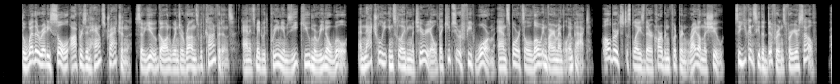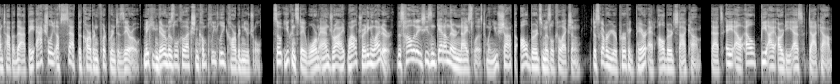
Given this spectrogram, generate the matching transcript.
The weather ready sole offers enhanced traction, so you go on winter runs with confidence, and it's made with premium ZQ merino wool, a naturally insulating material that keeps your feet warm and sports a low environmental impact. Allbirds displays their carbon footprint right on the shoe, so you can see the difference for yourself. On top of that, they actually offset the carbon footprint to zero, making their Mizzle collection completely carbon neutral. So you can stay warm and dry while trading lighter. This holiday season, get on their nice list when you shop the Allbirds Mizzle collection. Discover your perfect pair at allbirds.com. That's A L L B I R D S.com.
